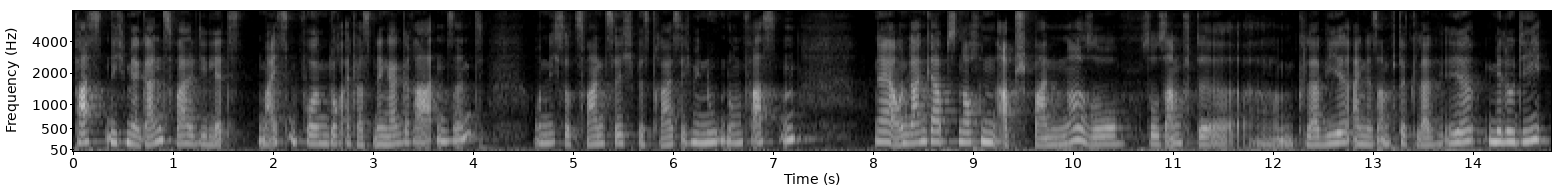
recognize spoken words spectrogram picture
Passt nicht mehr ganz, weil die letzten, meisten Folgen doch etwas länger geraten sind und nicht so 20 bis 30 Minuten umfassten. Naja, und dann gab es noch einen Abspann, ne? so, so sanfte ähm, Klavier, eine sanfte Klaviermelodie.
